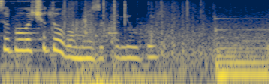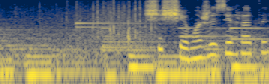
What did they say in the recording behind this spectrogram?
Це була чудова музика, любий. Що ще може зіграти?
